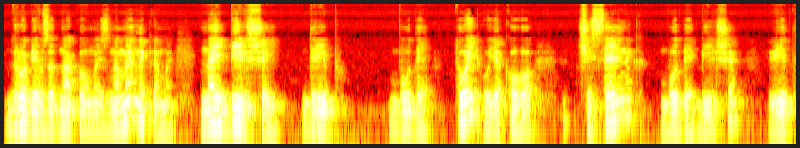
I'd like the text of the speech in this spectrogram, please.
дробів з однаковими знаменниками найбільший дріб буде той, у якого чисельник буде більше від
